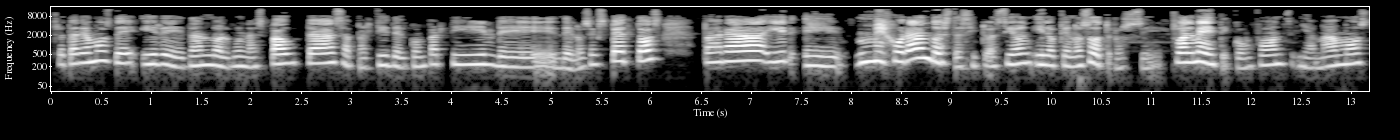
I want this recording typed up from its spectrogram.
trataremos de ir eh, dando algunas pautas a partir del compartir de, de los expertos para ir eh, mejorando esta situación y lo que nosotros usualmente con FONS llamamos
